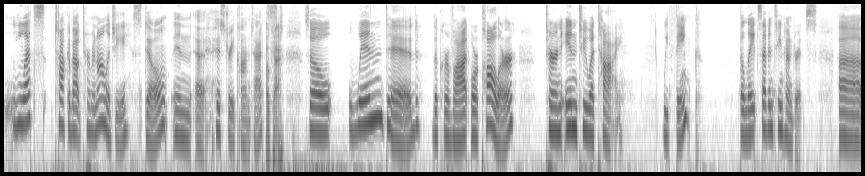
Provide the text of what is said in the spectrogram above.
let's talk about terminology still in a history context. Okay. So when did the cravat or collar turn into a tie? We think the late 1700s. Uh,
